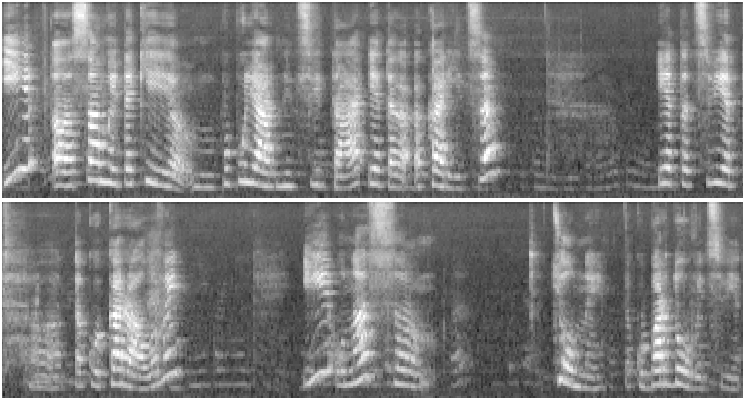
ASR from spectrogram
И э, самые такие популярные цвета, это корица, это цвет э, такой коралловый, и у нас темный, такой бордовый цвет.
